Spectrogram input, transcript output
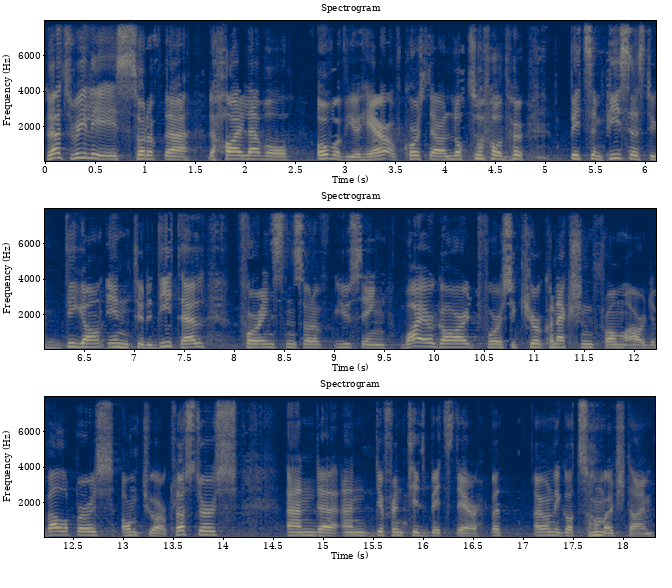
So that's really is sort of the, the high level overview here. Of course, there are lots of other bits and pieces to dig on into the detail. For instance, sort of using WireGuard for secure connection from our developers onto our clusters and, uh, and different tidbits there. But I only got so much time.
